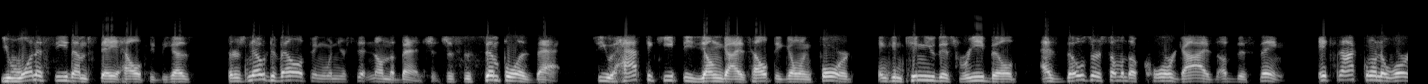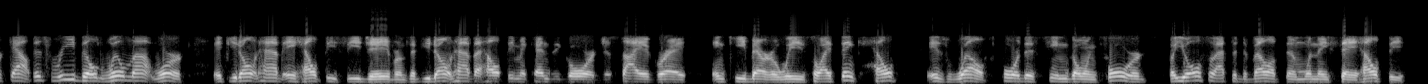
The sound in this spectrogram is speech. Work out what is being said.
you want to see them stay healthy because there's no developing when you're sitting on the bench. It's just as simple as that. So you have to keep these young guys healthy going forward and continue this rebuild as those are some of the core guys of this thing. It's not going to work out. This rebuild will not work if you don't have a healthy C.J. Abrams, if you don't have a healthy Mackenzie Gore, Josiah Gray, and Keibert Ruiz. So I think health is wealth for this team going forward, but you also have to develop them when they stay healthy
